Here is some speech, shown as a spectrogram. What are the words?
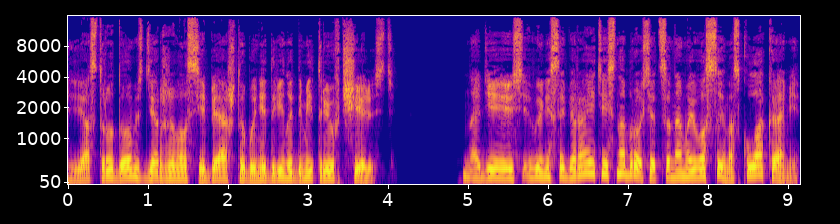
Я с трудом сдерживал себя, чтобы не двинуть Дмитрию в челюсть. «Надеюсь, вы не собираетесь наброситься на моего сына с кулаками?»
